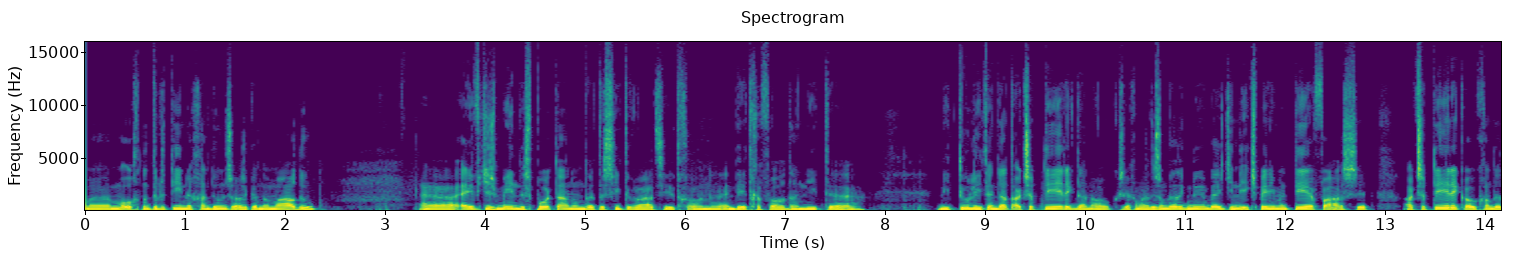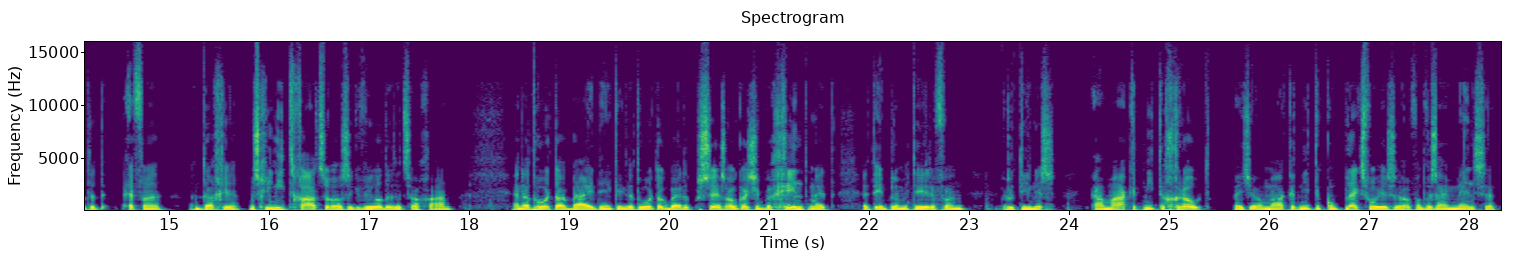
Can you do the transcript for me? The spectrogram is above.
mijn- ochtendroutine gaan doen zoals ik het normaal doe. Eh eventjes minder sport aan, omdat de situatie het gewoon eh, in dit geval dan niet, eh, niet toeliet. En dat accepteer ik dan ook, zeg maar. Dus omdat ik nu een beetje in die experimenteerfase zit, accepteer ik ook gewoon dat het even een dagje misschien niet gaat zoals ik wil dat het zou gaan. En dat hoort daarbij, denk ik. Dat hoort ook bij het proces. Ook als je begint met het implementeren van routines, ja, maak het niet te groot. Weet je wel, maak het niet te complex voor jezelf, want we zijn mensen.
